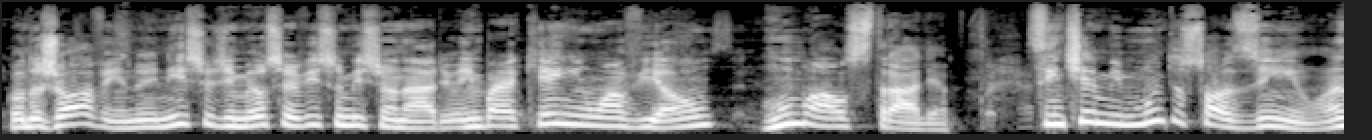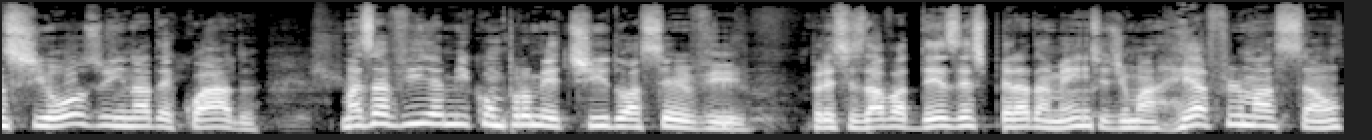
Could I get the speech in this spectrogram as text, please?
Quando jovem, no início de meu serviço missionário, embarquei em um avião rumo à Austrália. Sentia-me muito sozinho, ansioso e inadequado, mas havia me comprometido a servir. Precisava desesperadamente de uma reafirmação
